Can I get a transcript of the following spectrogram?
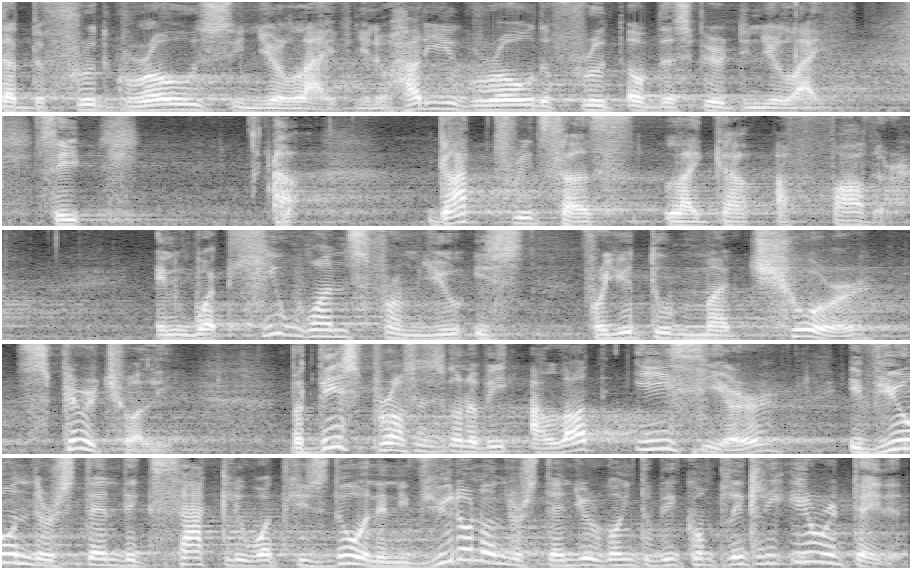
that the fruit grows in your life. You know, how do you grow the fruit of the Spirit in your life? See, uh, God treats us like a, a father. And what He wants from you is for you to mature spiritually. But this process is going to be a lot easier if you understand exactly what he's doing. And if you don't understand, you're going to be completely irritated.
